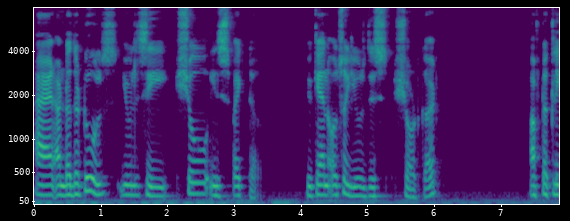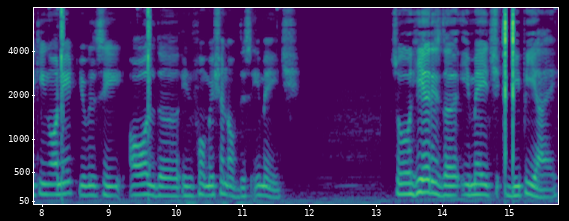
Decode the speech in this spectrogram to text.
And under the tools you will see show inspector. You can also use this shortcut. After clicking on it you will see all the information of this image. So here is the image DPI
